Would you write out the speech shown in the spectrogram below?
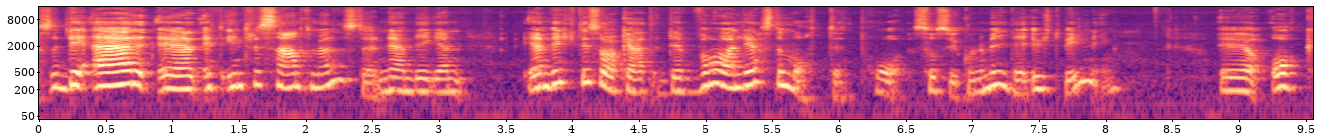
Så det är eh, ett intressant mönster, nämligen en viktig sak är att det vanligaste måttet på socioekonomi det är utbildning. Eh, och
